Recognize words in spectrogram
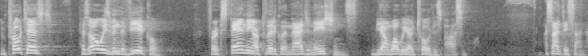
and protest has always been the vehicle for expanding our political imaginations beyond what we are told is possible. Asante sana.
